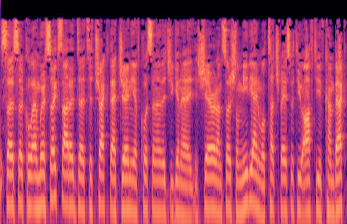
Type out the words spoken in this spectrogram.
So, so cool. And we're so excited to, to track that journey. Of course, I know that you're going to share it on social media and we'll touch base with you after you've come back.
